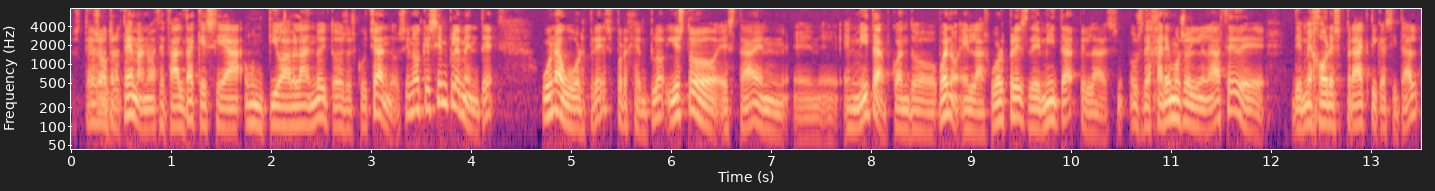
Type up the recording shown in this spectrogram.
este es otro tema, no hace falta que sea un tío hablando y todos escuchando, sino que simplemente una WordPress, por ejemplo, y esto está en, en, Meetup, cuando, bueno, en las WordPress de Meetup, las, os dejaremos el enlace de, mejores prácticas y tal,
